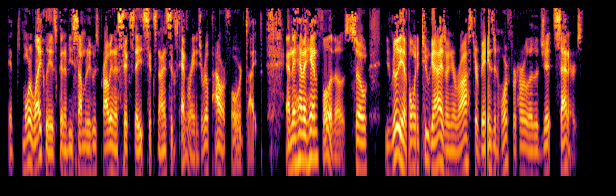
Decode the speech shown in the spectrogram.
it's more likely, it's going to be somebody who's probably in a six eight, six nine, six ten range, a real power forward type. And they have a handful of those. So you really have only two guys on your roster, Baynes and Horford, who are legit centers.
